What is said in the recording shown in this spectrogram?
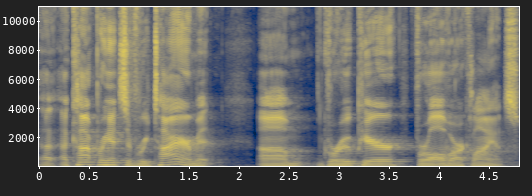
a, a comprehensive retirement um, group here for all of our clients.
